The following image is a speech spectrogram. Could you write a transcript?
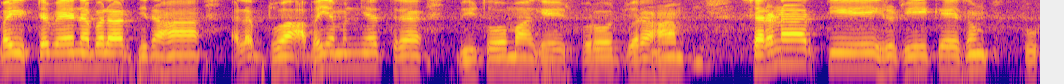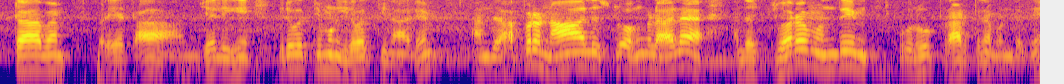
वैष्णवेन बलार्थिनः अलब्ध्वा अभयमन्यत्र भीतो माहेश्वरो ज्वरः शरणार्थी हृषिकेशं துஷ்டாவம் பிரேதாஞ்சலி இருபத்தி மூணு இருபத்தி நாலு அந்த அப்புறம் நாலு ஸ்லோகங்களால் அந்த ஜுரம் வந்து ஒரு பிரார்த்தனை பண்ணுறது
